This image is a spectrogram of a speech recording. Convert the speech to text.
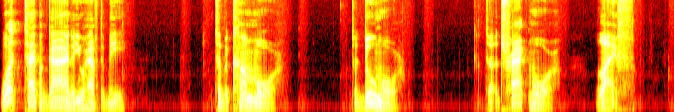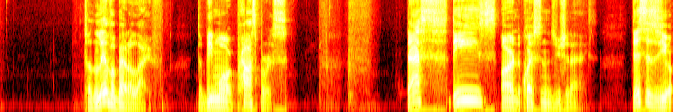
what type of guy do you have to be to become more, to do more, to attract more? Life, to live a better life, to be more prosperous. That's these are the questions you should ask. This is your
